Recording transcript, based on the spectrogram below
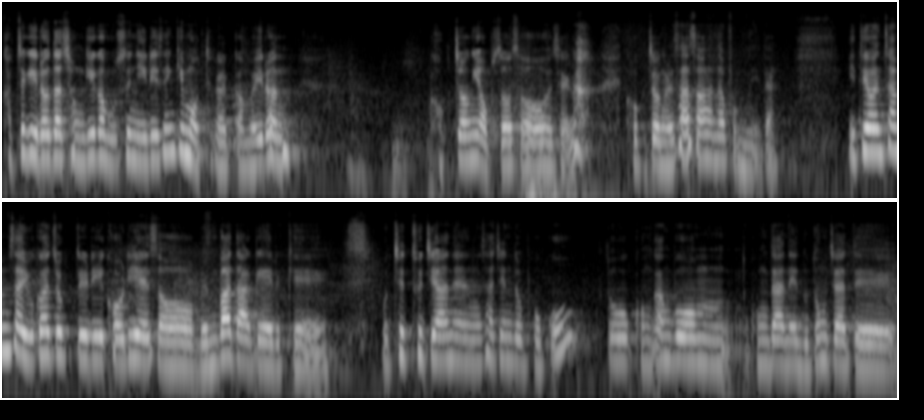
갑자기 이러다 전기가 무슨 일이 생기면 어떡할까 뭐 이런 걱정이 없어서 제가 걱정을 사서 하나 봅니다. 이태원 참사 유가족들이 거리에서 맨바닥에 이렇게 우체투지하는 사진도 보고 또 건강보험공단의 노동자들이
